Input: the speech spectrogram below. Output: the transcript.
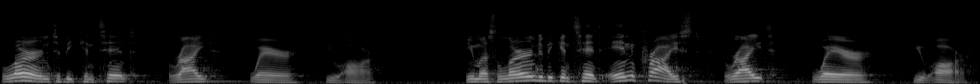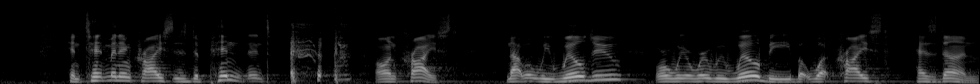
learn to be content right where you are. You must learn to be content in Christ right where you are. Contentment in Christ is dependent on Christ, not what we will do or where we will be, but what Christ has done.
